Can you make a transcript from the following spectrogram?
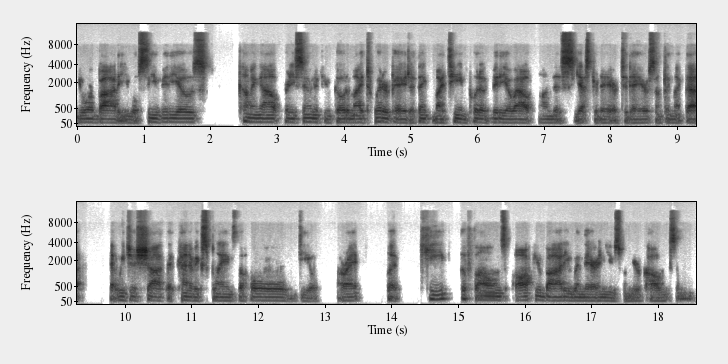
your body. You will see videos coming out pretty soon. If you go to my Twitter page, I think my team put a video out on this yesterday or today or something like that that we just shot that kind of explains the whole deal. All right. But keep the phones off your body when they're in use when you're calling someone.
